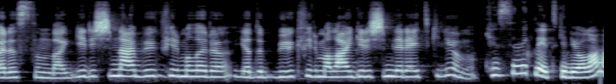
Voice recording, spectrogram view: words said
arasında girişimler büyük firmaları ya da büyük firmalar girişimleri etkiliyor mu? Kesinlikle etkiliyorlar.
